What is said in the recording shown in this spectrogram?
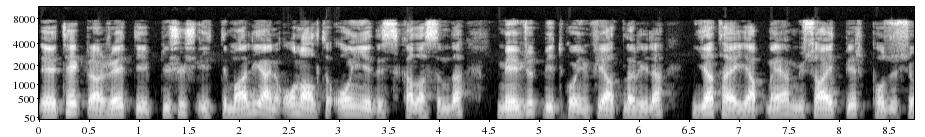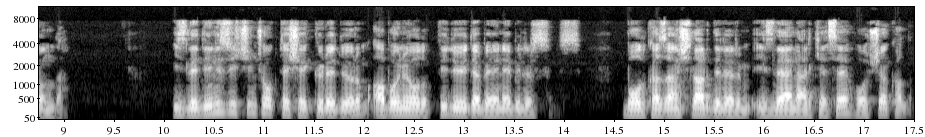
e, tekrar red deyip düşüş ihtimali yani 16-17 skalasında mevcut Bitcoin fiyatlarıyla yatay yapmaya müsait bir pozisyonda. İzlediğiniz için çok teşekkür ediyorum. Abone olup videoyu da beğenebilirsiniz. Bol kazançlar dilerim izleyen herkese. Hoşça kalın.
